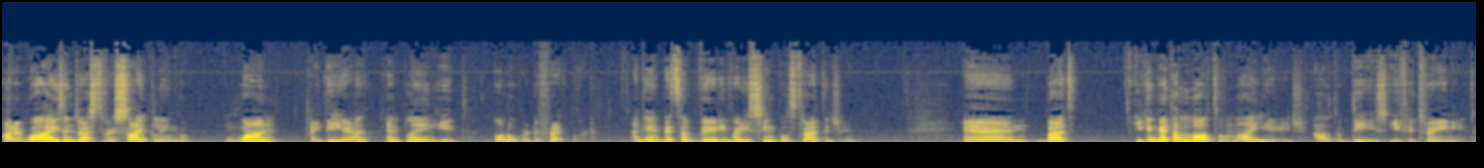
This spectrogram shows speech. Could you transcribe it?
Otherwise, I'm just recycling one idea and playing it all over the fretboard. Again, that's a very, very simple strategy. And, but you can get a lot of mileage out of this if you train it.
